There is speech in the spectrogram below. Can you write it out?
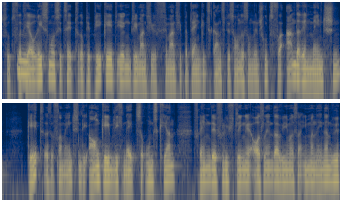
Schutz vor mhm. Terrorismus etc. pp. geht. Irgendwie manche, für manche Parteien geht es ganz besonders um den Schutz vor anderen Menschen geht, also vor Menschen, die angeblich nicht zu uns kehren, Fremde, Flüchtlinge, Ausländer, wie man es auch immer nennen will.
